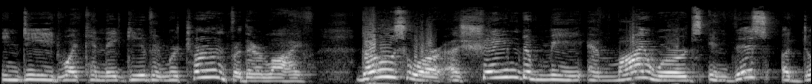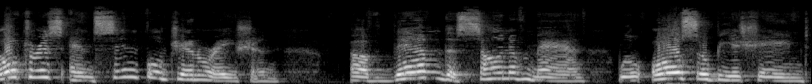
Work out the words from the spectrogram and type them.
Indeed, what can they give in return for their life? Those who are ashamed of me and my words in this adulterous and sinful generation, of them the Son of Man will also be ashamed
